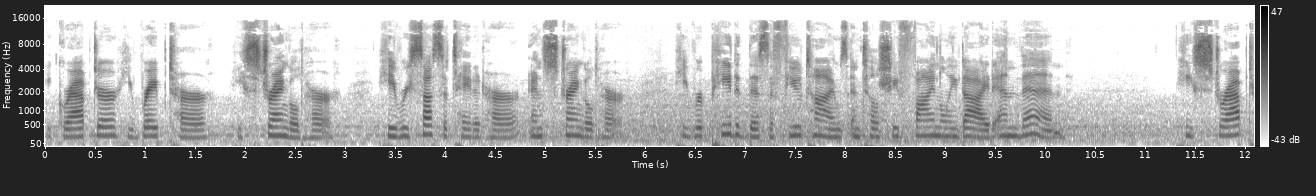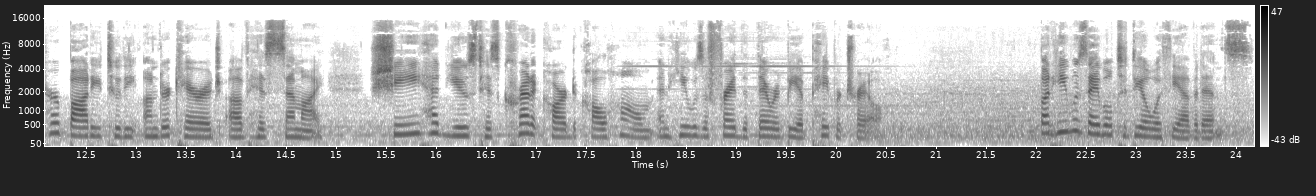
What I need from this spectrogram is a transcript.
he grabbed her, he raped her, he strangled her, he resuscitated her, and strangled her. He repeated this a few times until she finally died, and then he strapped her body to the undercarriage of his semi. She had used his credit card to call home, and he was afraid that there would be a paper trail. But he was able to deal with the evidence.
